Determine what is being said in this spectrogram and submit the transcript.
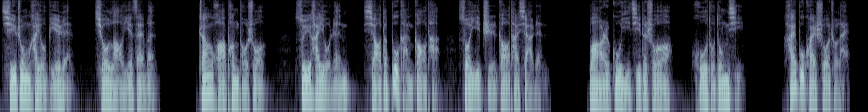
其中还有别人，求老爷再问。张华碰头说：“虽还有人，小的不敢告他，所以只告他下人。”旺儿故意急的说：“糊涂东西，还不快说出来！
